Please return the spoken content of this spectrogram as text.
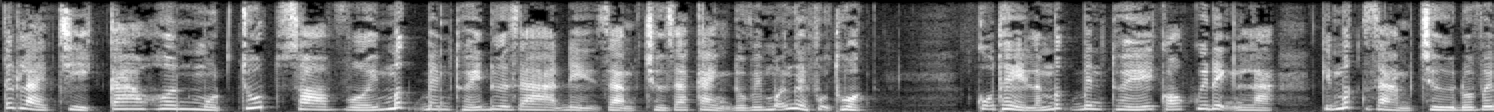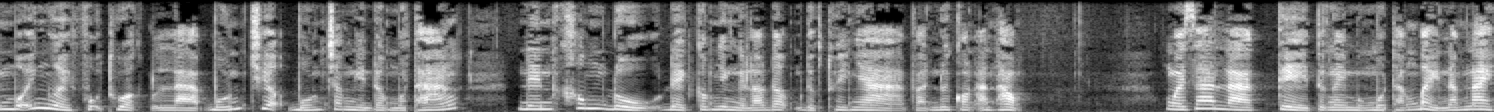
tức là chỉ cao hơn một chút so với mức bên thuế đưa ra để giảm trừ gia cảnh đối với mỗi người phụ thuộc. Cụ thể là mức bên thuế có quy định là cái mức giảm trừ đối với mỗi người phụ thuộc là 4 triệu 400 nghìn đồng một tháng, nên không đủ để công nhân người lao động được thuê nhà và nuôi con ăn học. Ngoài ra là kể từ ngày 1 tháng 7 năm nay,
